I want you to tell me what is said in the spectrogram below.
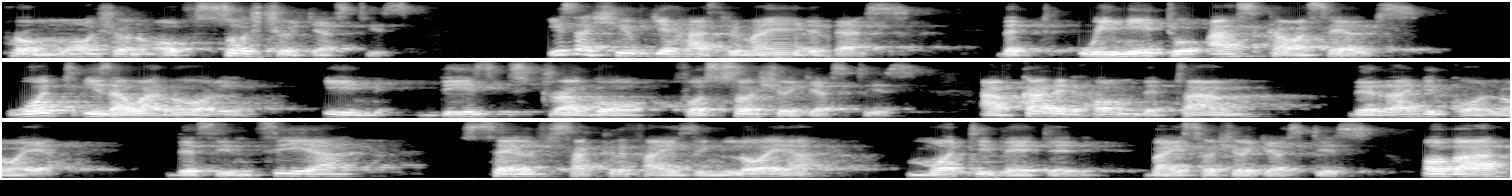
promotion of social justice. Issa Shivji has reminded us that we need to ask ourselves, what is our role in this struggle for social justice? I've carried home the term, the radical lawyer, the sincere, self-sacrificing lawyer motivated by social justice. Over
